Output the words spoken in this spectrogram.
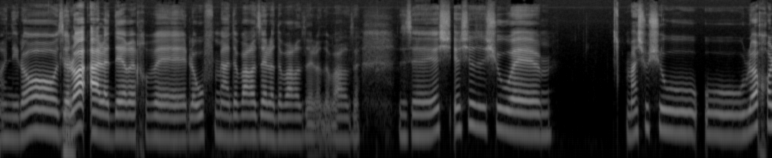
אני לא, כן. זה לא על הדרך ולעוף מהדבר הזה לדבר הזה לדבר הזה. זה, יש, יש איזשהו אה, משהו שהוא לא יכול,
